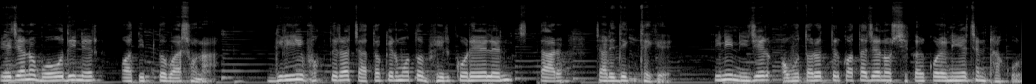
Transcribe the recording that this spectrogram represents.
এ যেন বহুদিনের অতিপ্ত বাসনা। গৃহী ভক্তেরা চাতকের মতো ভিড় করে এলেন তার চারিদিক থেকে। তিনি নিজের অবতারত্বের কথা যেন স্বীকার করে নিয়েছেন ঠাকুর।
